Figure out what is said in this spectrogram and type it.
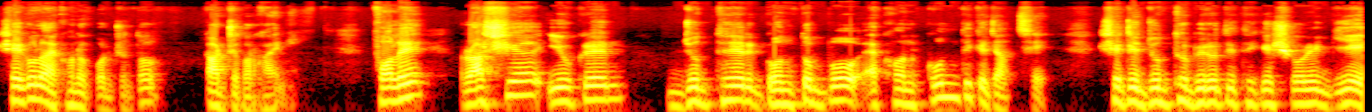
সেগুলো এখনও পর্যন্ত কার্যকর হয়নি। ফলে রাশিয়া, ইউক্রেন যুদ্ধের গন্তব্য এখন কোন দিকে যাচ্ছে সেটি যুদ্ধবিরতি থেকে সরে গিয়ে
